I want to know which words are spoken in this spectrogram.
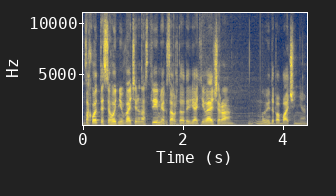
Заходьте сьогодні ввечері на стрім, як завжди, о 9 вечора. Ну і до побачення.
